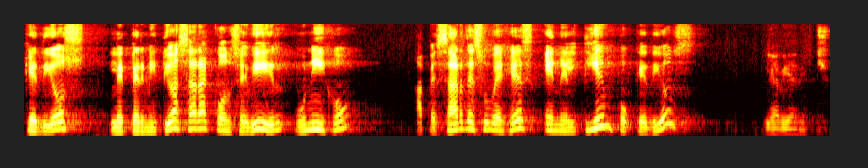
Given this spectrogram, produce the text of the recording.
que Dios le permitió a Sara concebir un hijo a pesar de su vejez en el tiempo que Dios le había dicho.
